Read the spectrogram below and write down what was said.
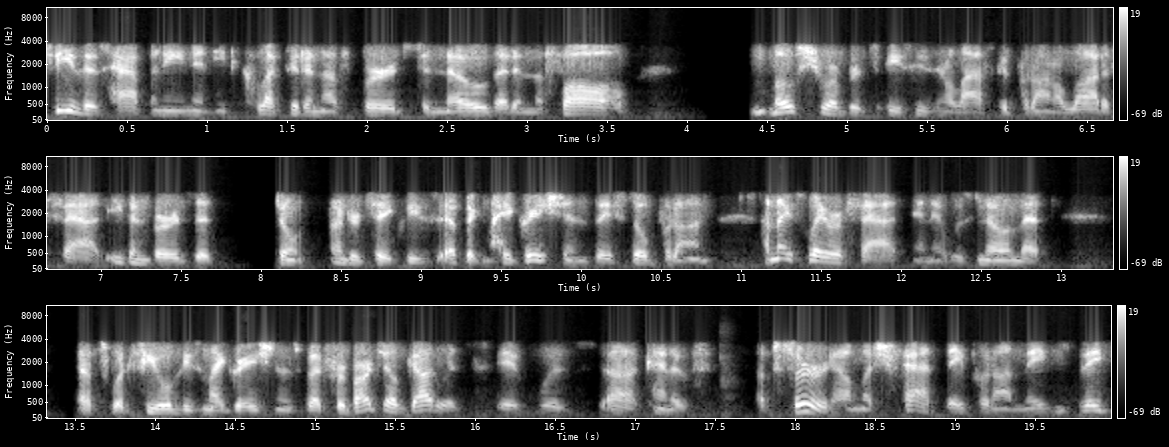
see this happening and he'd collected enough birds to know that in the fall, most shorebird species in Alaska put on a lot of fat. Even birds that don't undertake these epic migrations, they still put on a nice layer of fat. And it was known that that's what fueled these migrations. But for bar-tailed godwits, it was uh, kind of absurd how much fat they put on. They they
